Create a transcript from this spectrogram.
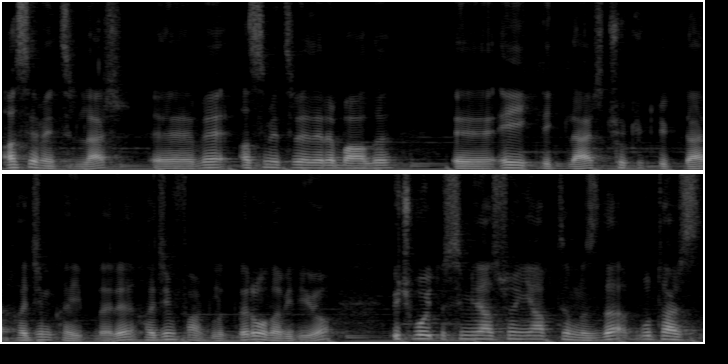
asemetriler e, ve asimetrilere bağlı e, eğiklikler, çöküklükler, hacim kayıpları, hacim farklılıkları olabiliyor. 3 boyutlu simülasyon yaptığımızda bu tarz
